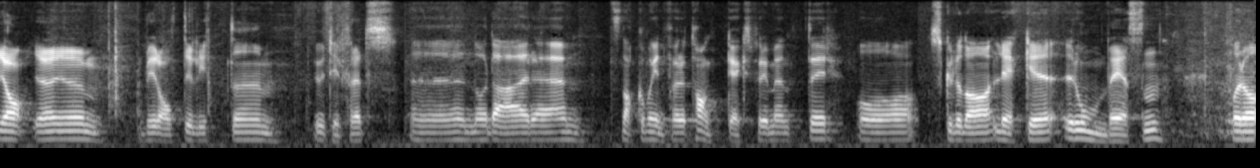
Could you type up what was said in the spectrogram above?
Ja, jeg uh, blir alltid litt uh, utilfreds uh, når det er snakk om å innføre tankeeksperimenter og skulle da leke romvesen for å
